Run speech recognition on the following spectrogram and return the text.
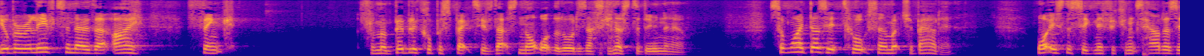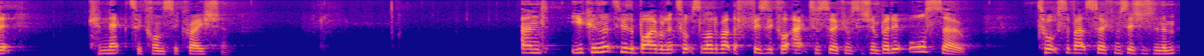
You'll be relieved to know that I think, from a biblical perspective, that's not what the Lord is asking us to do now. So why does it talk so much about it? What is the significance? How does it connect to consecration? And you can look through the Bible, and it talks a lot about the physical act of circumcision, but it also talks about circumcision,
